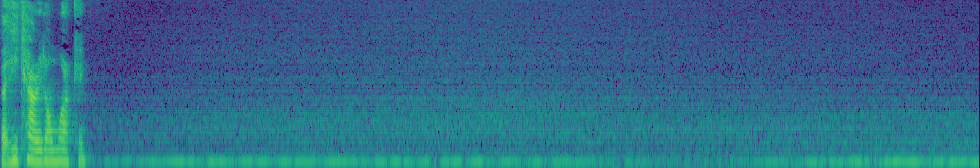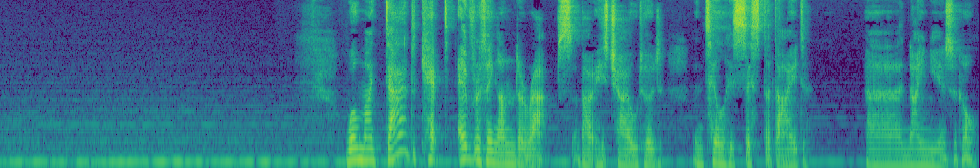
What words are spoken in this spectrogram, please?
but he carried on working. Well, my dad kept everything under wraps about his childhood until his sister died uh, nine years ago.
